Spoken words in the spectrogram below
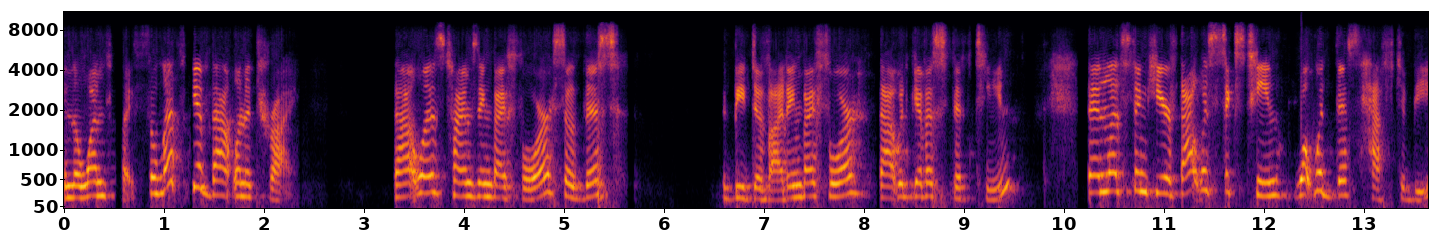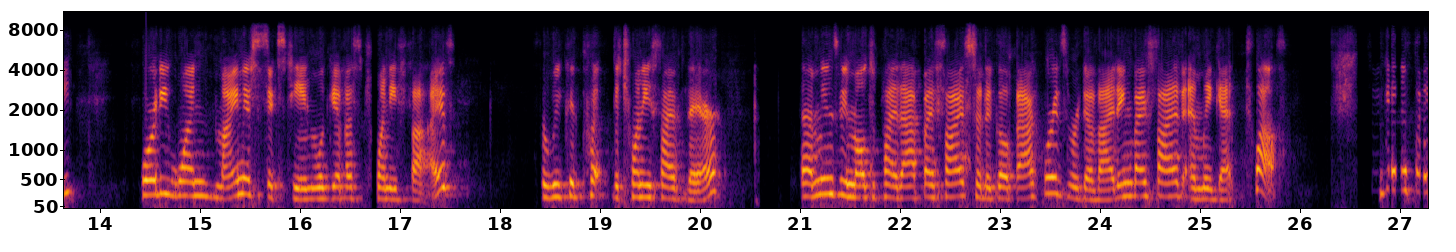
in the ones place. So let's give that one a try. That was timesing by 4, so this would be dividing by 4. That would give us 15. Then let's think here, if that was 16, what would this have to be? 41 minus 16 will give us 25. So we could put the 25 there. That means we multiply that by 5. So to go backwards, we're dividing by 5 and we get 12. So again, if I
